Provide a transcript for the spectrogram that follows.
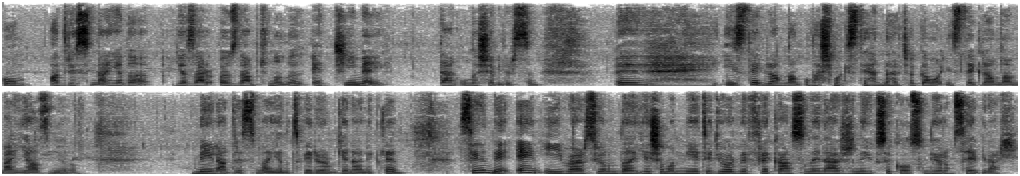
özlemtunalı.com adresinden ya da yazar özlemtunalı at gmail'den ulaşabilirsin. Ee, Instagram'dan ulaşmak isteyenler çok ama Instagram'dan ben yazmıyorum. Mail adresimden yanıt veriyorum genellikle. Senin de en iyi versiyonunda yaşamanı niyet ediyor ve frekansın enerjin de yüksek olsun diyorum sevgiler.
